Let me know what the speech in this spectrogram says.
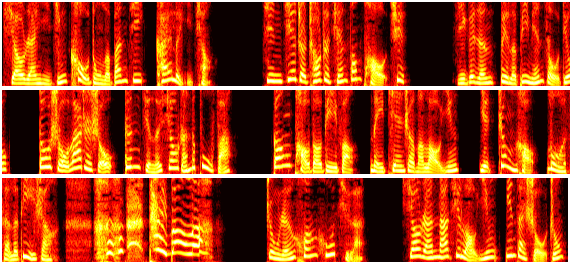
萧然已经扣动了扳机，开了一枪，紧接着朝着前方跑去。几个人为了避免走丢，都手拉着手跟紧了萧然的步伐。刚跑到地方，那天上的老鹰也正好落在了地上，太 了！众人欢呼起来。萧然拿起老鹰拎在手中，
